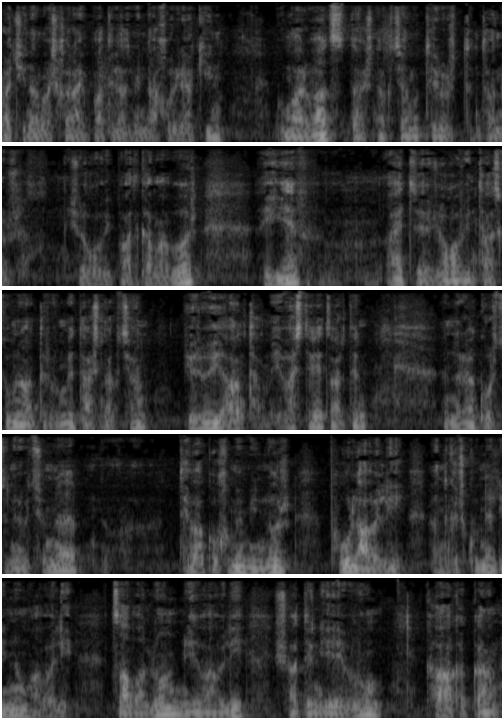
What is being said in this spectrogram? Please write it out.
առաջին համաշխարհային պատերազմի նախորյակին գումարված Դաշնակցության 8-րդ ընդհանուր ժողովի падգամավոր եւ այդ ժողովի ընթացքում նա ընտրվում է Դաշնակցության բյուրոյի անդամ եւ այստեղից արդեն նրա գործունեությունը թեվակողում է մի նոր փուլ ավելի ընդգրկուն է լինում ավելի ծավալուն եւ ավելի շատ են երևում քաղաքական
